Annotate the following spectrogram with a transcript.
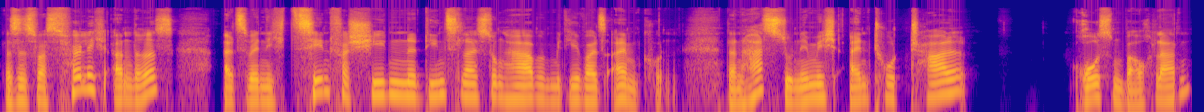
Das ist was völlig anderes, als wenn ich zehn verschiedene Dienstleistungen habe mit jeweils einem Kunden. Dann hast du nämlich einen total großen Bauchladen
